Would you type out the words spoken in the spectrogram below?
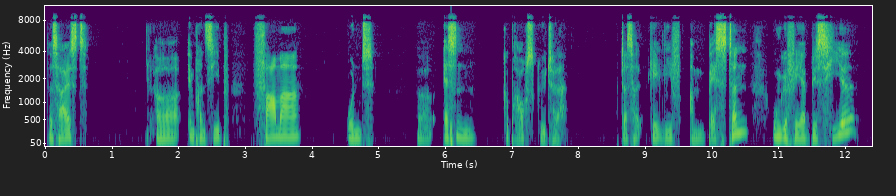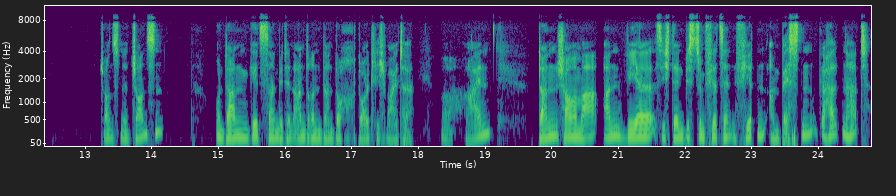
Das heißt, äh, im Prinzip Pharma und äh, Essen, Gebrauchsgüter. Das lief am besten, ungefähr bis hier, Johnson Johnson. Und dann geht es dann mit den anderen dann doch deutlich weiter äh, rein. Dann schauen wir mal an, wer sich denn bis zum 14.04. am besten gehalten hat.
